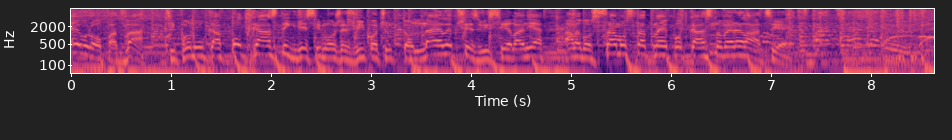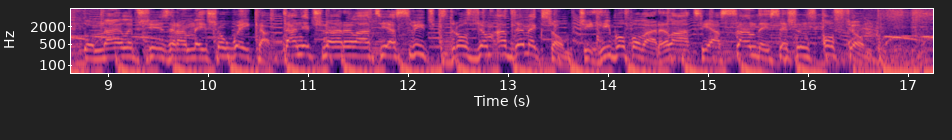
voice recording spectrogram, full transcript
Európa 2 ti ponúka podcasty, kde si môžeš vypočuť to najlepšie z vysielania alebo samostatné podcastové relácie. To najlepšie z rannej show Wake Up, tanečná relácia Switch s Drozďom a Demexom, či hibopová relácia Sunday Sessions s Osťom.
